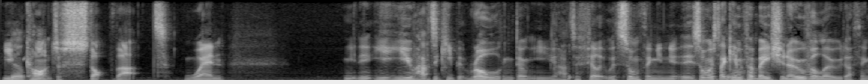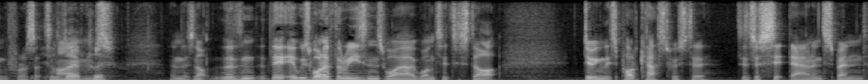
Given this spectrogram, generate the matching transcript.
you Yep. can't just stop that when you, you have to keep it rolling, don't you? You have to fill it with something. And it's almost like information overload, I think, for us at times. Exactly. And there's not. There's, it was one of the reasons why I wanted to start doing this podcast was to to just sit down and spend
